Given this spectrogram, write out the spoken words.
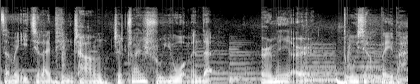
咱们一起来品尝这专属于我们的尔梅尔独享杯吧。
